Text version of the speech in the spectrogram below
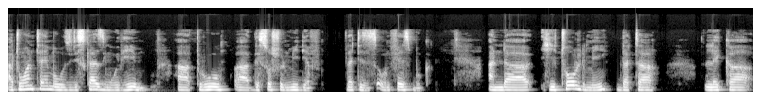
At one time, I was discussing with him uh, through uh, the social media, that is on Facebook, and uh, he told me that like uh,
